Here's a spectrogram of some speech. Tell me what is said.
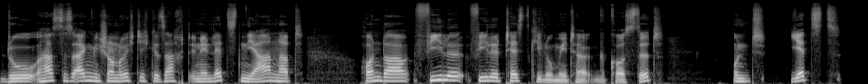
Du hast es eigentlich schon richtig gesagt. In den letzten Jahren hat Honda viele, viele Testkilometer gekostet. Und jetzt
